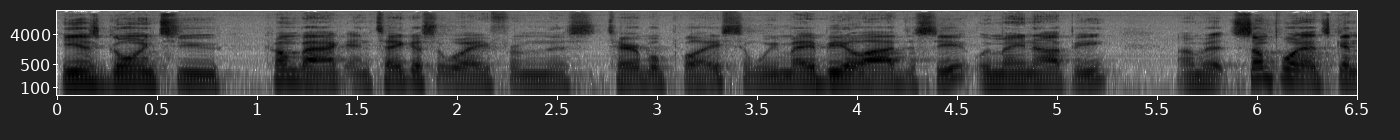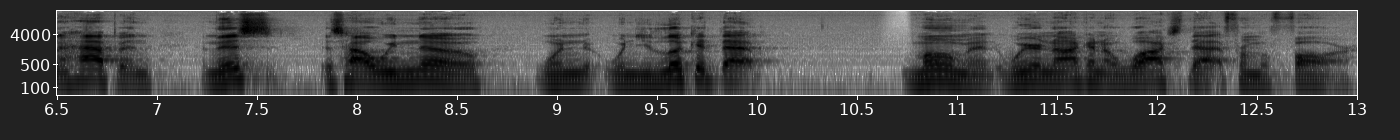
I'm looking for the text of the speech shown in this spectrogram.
he is going to come back and take us away from this terrible place. And we may be alive to see it, we may not be. Um, but at some point, it's going to happen. And this is how we know when, when you look at that moment, we're not going to watch that from afar.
